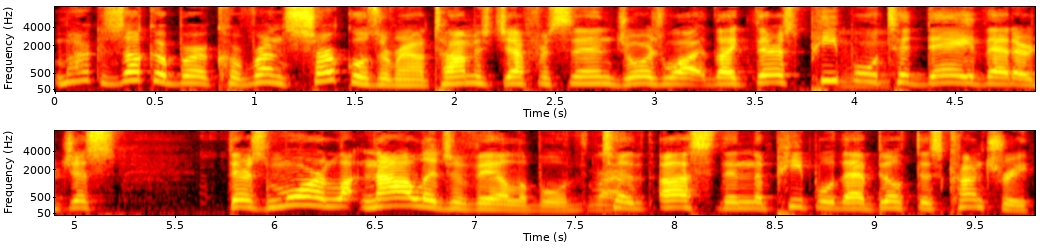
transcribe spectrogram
Mark Zuckerberg could run circles around Thomas Jefferson, George Watt. Like there's people mm-hmm. today that are just there's more knowledge available to us than the people that built this country.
